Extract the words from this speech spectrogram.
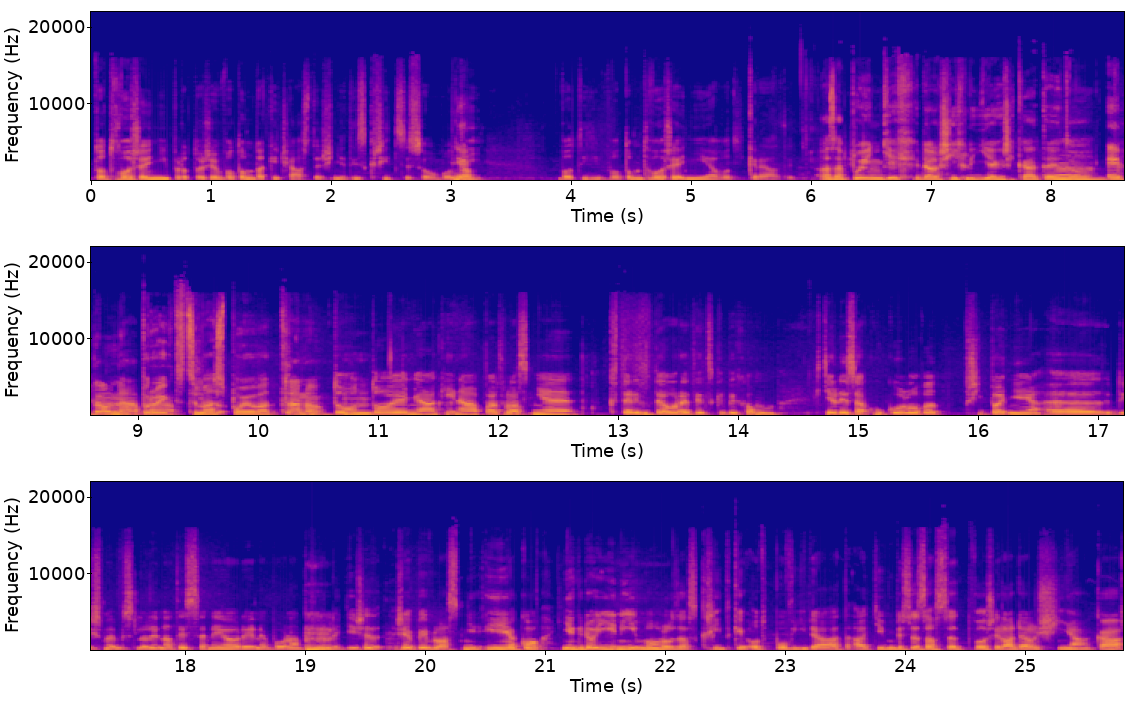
to tvoření, protože o tom taky částečně ty skříci jsou, o, tý, o, tý, o tom tvoření a o té kreativě. A zapojení těch dalších lidí, jak říkáte, je to hmm. byl nápad. projekt, co má spojovat. To, ano. To, mhm. to je nějaký nápad vlastně, kterým teoreticky bychom chtěli zaúkolovat případně, eh, když jsme mysleli na ty seniory nebo na ty mm. lidi, že, že by vlastně i jako někdo jiný mohl za skřídky odpovídat a tím by se zase tvořila další nějaká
